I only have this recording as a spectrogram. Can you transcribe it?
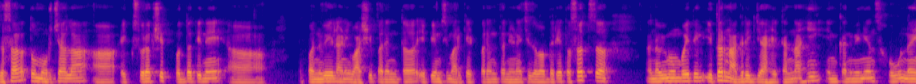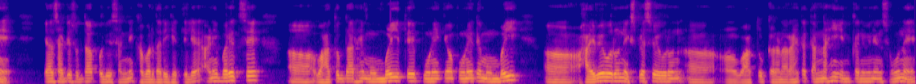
जसा तो मोर्चाला एक सुरक्षित पद्धतीने पनवेल आणि वाशीपर्यंत ए पी एम सी मार्केटपर्यंत नेण्याची जबाबदारी आहे तसंच नवी मुंबईतील इतर नागरिक जे आहेत त्यांनाही इनकन्व्हिनियन्स होऊ नये यासाठी सुद्धा पोलिसांनी खबरदारी घेतलेली आहे. आणि बरेचसे वाहतूकदार हे मुंबई ते पुणे किंवा पुणे ते मुंबई हायवेवरून एक्सप्रेसवेवरून वाहतूक करणार आहे तर त्यांनाही इनकन्व्हिनियन्स होऊ नये.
